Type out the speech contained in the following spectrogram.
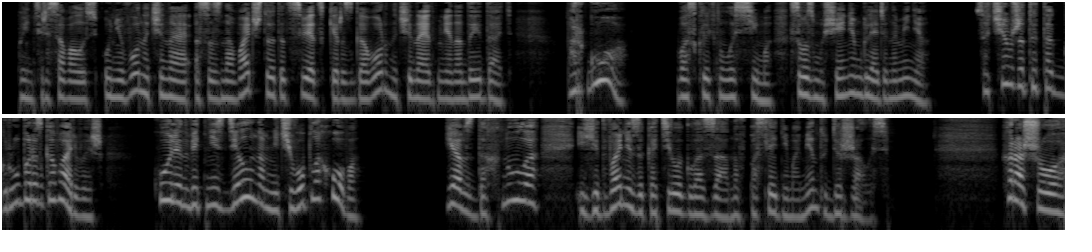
— поинтересовалась у него, начиная осознавать, что этот светский разговор начинает мне надоедать. «Марго!» — воскликнула Сима, с возмущением глядя на меня. «Зачем же ты так грубо разговариваешь? Колин ведь не сделал нам ничего плохого». Я вздохнула и едва не закатила глаза, но в последний момент удержалась. «Хорошо,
